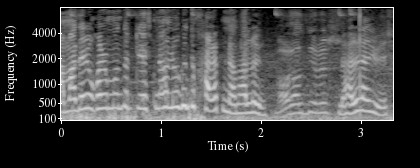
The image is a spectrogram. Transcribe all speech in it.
আমাদের ওখানের মধ্যে টেস্ট না হলেও কিন্তু খারাপ না ভালোই ভালো লাগছে বেশ ভালো লাগবে বেশ।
